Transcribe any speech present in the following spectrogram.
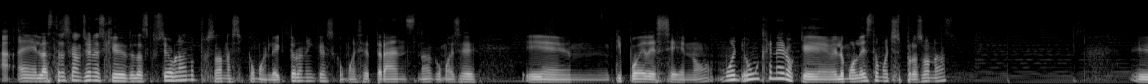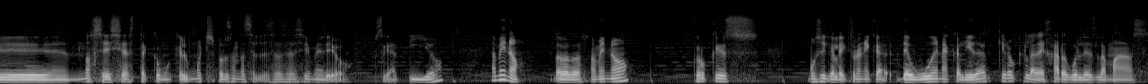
Ah, eh, las tres canciones que, de las que estoy hablando pues son así como electrónicas, como ese trance, ¿no? Como ese em, tipo EDC, ¿no? un género que le molesta a muchas personas. Eh, no sé si hasta como que a muchas personas se les hace así medio pues, gatillo. A mí no, la verdad, a mí no. Creo que es música electrónica de buena calidad. Creo que la de Hardwell es la más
